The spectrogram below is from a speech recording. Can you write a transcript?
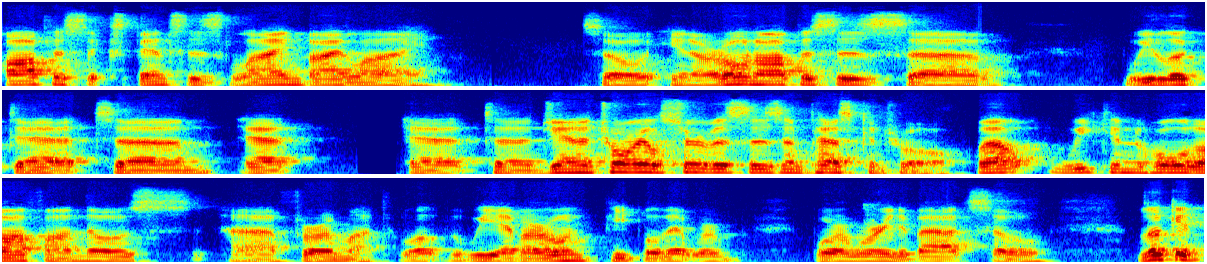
office expenses line by line. So in our own offices, uh, we looked at um, at at uh, janitorial services and pest control. Well, we can hold off on those uh, for a month. Well, we have our own people that we're more worried about. So look at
